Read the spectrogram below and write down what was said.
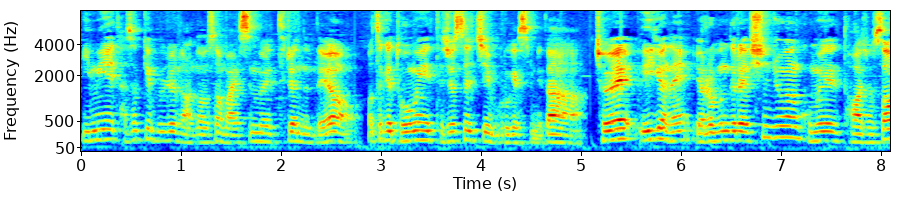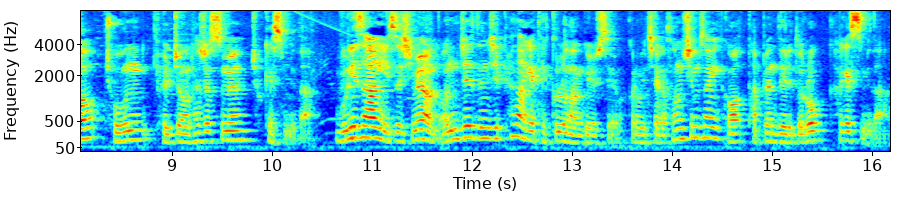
임의의 다섯 개 분류를 나눠서 말씀을 드렸는데요. 어떻게 도움이 되셨을지 모르겠습니다. 저의 의견에 여러분들의 신중한 고민을 더하셔서 좋은 결정을 하셨으면 좋겠습니다. 문의사항이 있으시면 언제든지 편하게 댓글로 남겨주세요. 그러면 제가 성심성의껏 답변 드리도록 하겠습니다.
